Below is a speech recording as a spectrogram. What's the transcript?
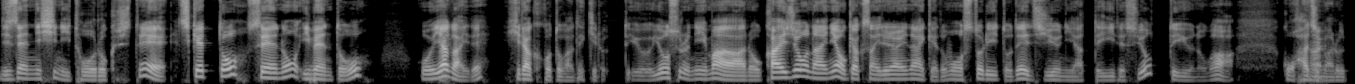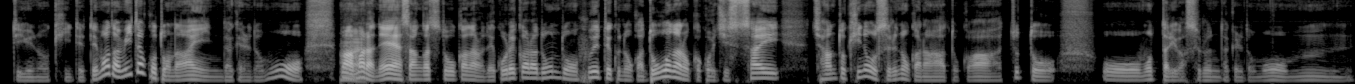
事前に市に登録してチケット制のイベントをを野外で開くことができるっていう、要するに、まあ、あの会場内にはお客さん入れられないけどもストリートで自由にやっていいですよっていうのがこう始まるっていうのを聞いてて、まだ見たことないんだけれども、まあ、はい。まだね3月10日なのでこれからどんどん増えていくのかどうなのかこれ実際ちゃんと機能するのかなとかちょっとお思ったりはするんだけれども、うん、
